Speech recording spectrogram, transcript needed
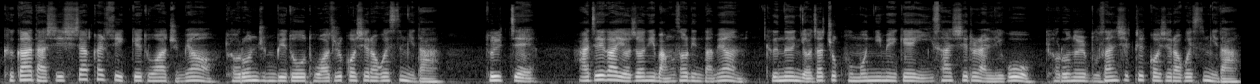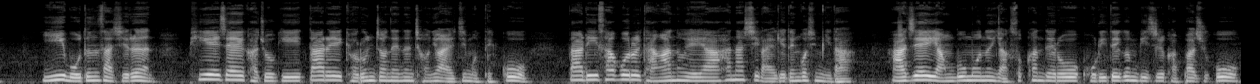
그가 다시 시작할 수 있게 도와주며 결혼 준비도 도와줄 것이라고 했습니다. 둘째, 아재가 여전히 망설인다면 그는 여자 쪽 부모님에게 이 사실을 알리고 결혼을 무산시킬 것이라고 했습니다. 이 모든 사실은 피해자의 가족이 딸의 결혼 전에는 전혀 알지 못했고 딸이 사고를 당한 후에야 하나씩 알게 된 것입니다. 아재의 양부모는 약속한 대로 고리대금 빚을 갚아주고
